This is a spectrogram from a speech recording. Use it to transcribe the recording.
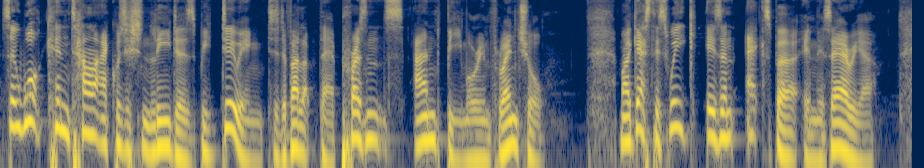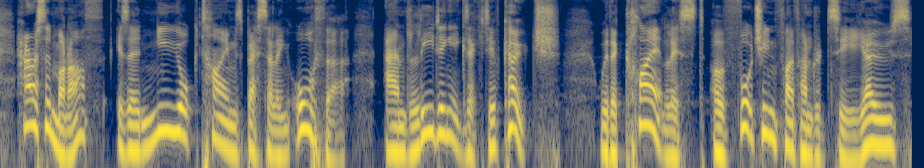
So, what can talent acquisition leaders be doing to develop their presence and be more influential? My guest this week is an expert in this area. Harrison Monarth is a New York Times bestselling author and leading executive coach with a client list of Fortune 500 CEOs,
